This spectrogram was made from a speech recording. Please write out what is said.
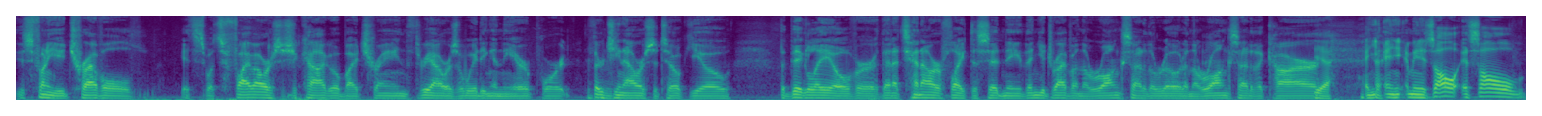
it's funny you travel. It's what's five hours to Chicago by train, three hours of waiting in the airport, Mm-hmm. 13 hours to Tokyo, the big layover, then a 10 hour flight to Sydney. Then you drive on the wrong side of the road, on the wrong side of the car. Yeah. and, and I mean, it's all it's all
